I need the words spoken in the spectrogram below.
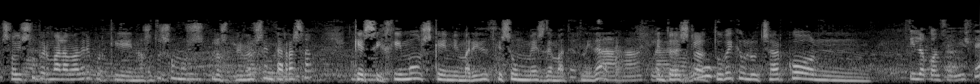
soy súper mala madre porque nosotros somos los primeros en Tarrasa que exigimos que mi marido hiciese un mes de maternidad. Ajá, claro. Entonces, claro, tuve que luchar con... ¿Y lo conseguiste?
